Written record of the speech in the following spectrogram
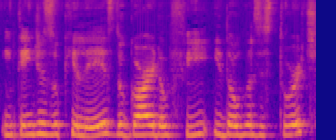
Entendes o que lês, do Gordon Fee e Douglas Stewart.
